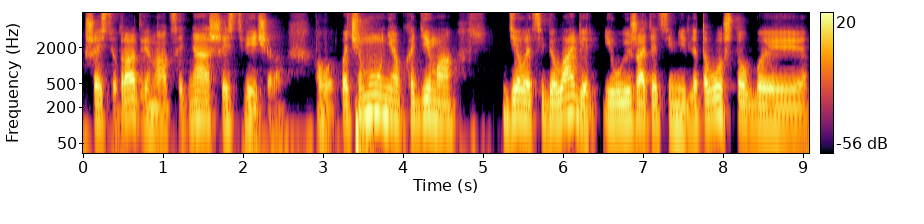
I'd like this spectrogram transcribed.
6 утра, 12 дня, 6 вечера. Вот. Почему необходимо делать себе лагерь и уезжать от семьи? Для того, чтобы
